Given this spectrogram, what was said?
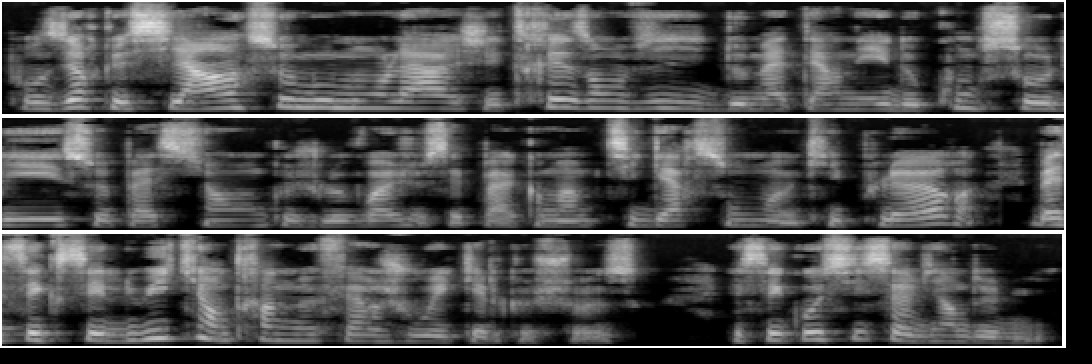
pour se dire que si à ce moment-là j'ai très envie de materner, de consoler ce patient, que je le vois, je sais pas, comme un petit garçon euh, qui pleure, bah c'est que c'est lui qui est en train de me faire jouer quelque chose. Et c'est qu'aussi ça vient de lui.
